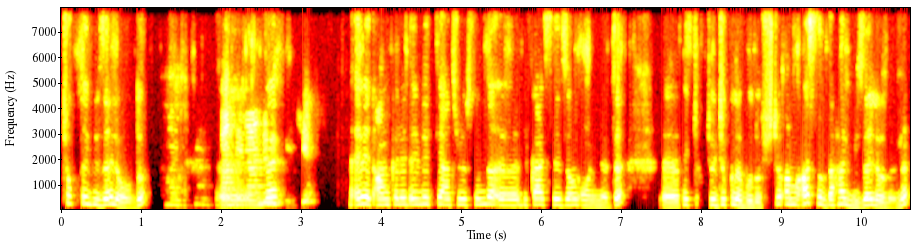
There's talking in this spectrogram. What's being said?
Çok da güzel oldu. Harika. Ee, Sahnelendi ve- mi peki? Evet, Ankara Devlet Tiyatrosu'nda e, birkaç sezon oynadı. E, pek çok çocukla buluştu ama asıl daha güzel olanı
